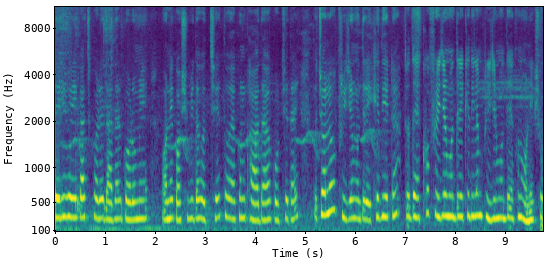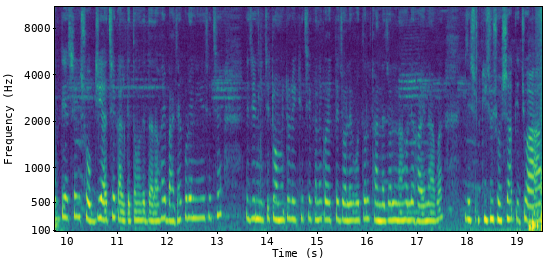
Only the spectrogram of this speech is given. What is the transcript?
ডেলিভারি কাজ করে, দাদার গরমে অনেক অসুবিধা হচ্ছে, তো এখন খাওয়া দাওয়া করছে তাই। তো চলো ফ্রিজের মধ্যে রেখে দিই এটা। তো দেখো, ফ্রিজের মধ্যে রেখে দিলাম। ফ্রিজের মধ্যে এখন অনেক সবজি আছে সবজি আছে, কালকে তোমাদের দাদাভাই বাজার করে নিয়ে এসেছে। এই যে নিচে টমেটো রেখেছি, এখানে কয়েকটা জলের বোতল, ঠান্ডা জল না হলে হয় না আবার। যে কিছু শসা, কিছু আম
